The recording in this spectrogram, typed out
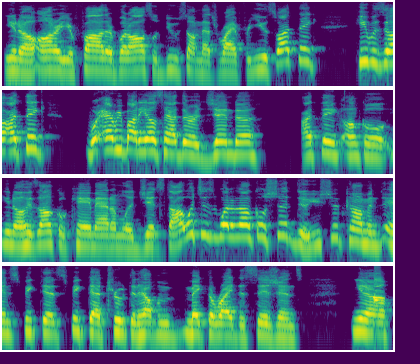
You know, honor your father, but also do something that's right for you. So I think he was. I think where everybody else had their agenda, I think Uncle, you know, his uncle came at him legit style, which is what an uncle should do. You should come and, and speak that speak that truth and help him make the right decisions, you know.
